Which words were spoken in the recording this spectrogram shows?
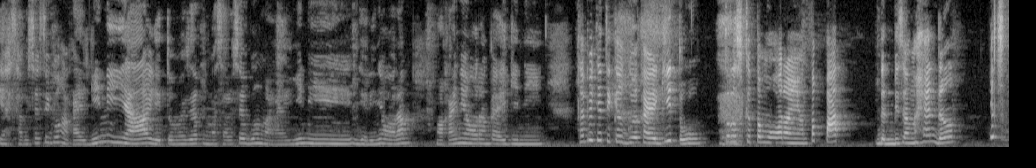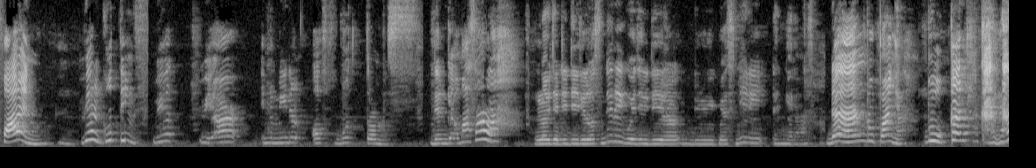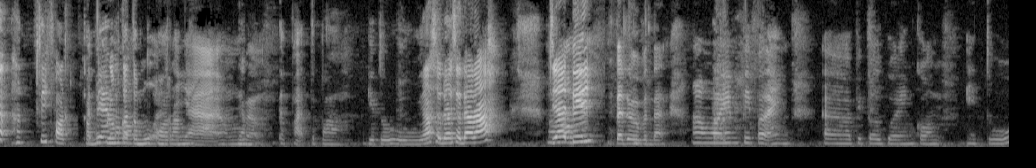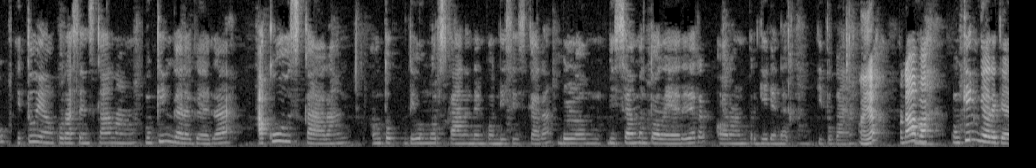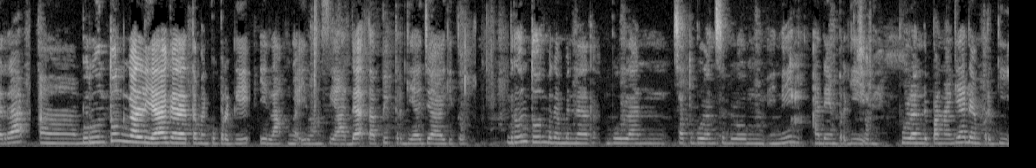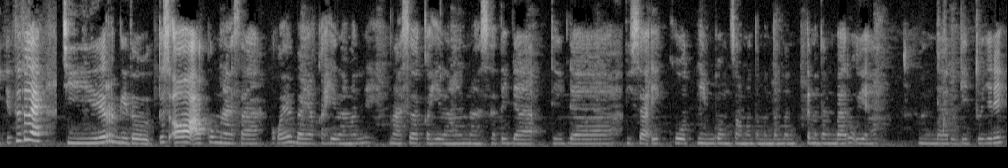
ya seharusnya sih gue nggak kayak gini ya gitu. Maksudnya nggak seharusnya gue nggak kayak gini. Jadinya orang makanya orang kayak gini. Tapi ketika gue kayak gitu terus ketemu orang yang tepat dan bisa ngehandle it's fine. We are good things. We are we are in the middle of good terms dan gak masalah. Lo jadi diri lo sendiri gue jadi diri, diri gue sendiri dan gak ada masalah. Dan rupanya bukan karena sifat. Kamu Tapi belum ketemu orang ya yang yang tepat tepat. Gitu. Ya saudara-saudara. Jadi bentar dulu bentar. Ngomongin people and uh, people going com itu itu yang aku rasain sekarang. Mungkin gara-gara aku sekarang untuk di umur sekarang dan kondisi sekarang belum bisa mentolerir orang pergi dan datang gitu kan. Oh ya? Kenapa? Mungkin gara-gara uh, beruntun kali ya gara temanku pergi. Hilang nggak hilang sih ada tapi pergi aja gitu beruntun bener-bener bulan satu bulan sebelum ini ada yang pergi. Sorry. Bulan depan lagi ada yang pergi. Itu tuh kayak jir gitu. Terus oh aku merasa pokoknya banyak kehilangan deh. Merasa kehilangan merasa tidak tidak bisa ikut nimbrung sama teman-teman teman-teman baru ya. Teman baru gitu. Jadi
